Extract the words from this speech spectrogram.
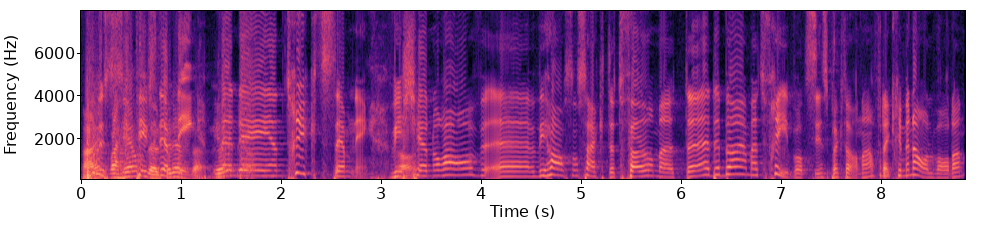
Nej, positiv stämning. Men det är en tryckt stämning. Vi ja. känner av, eh, vi har som sagt ett förmöte. Det börjar med att frivårdsinspektörerna, för det är kriminalvården.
